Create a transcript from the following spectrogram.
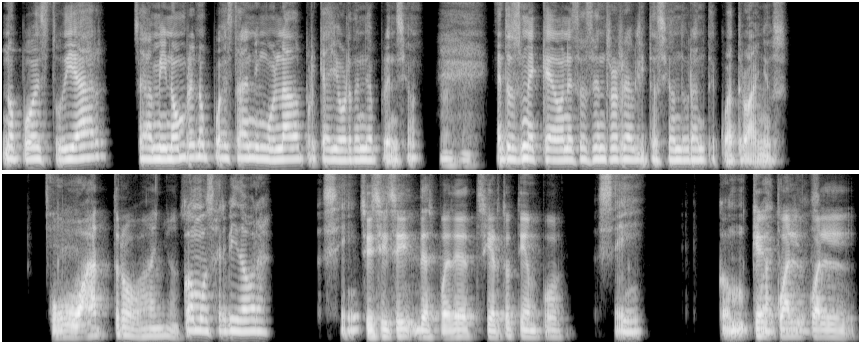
no puedo estudiar, o sea, mi nombre no puede estar en ningún lado porque hay orden de aprehensión. Entonces me quedo en ese centro de rehabilitación durante cuatro años. Cuatro años. Como servidora. Sí. Sí, sí, sí. Después de cierto tiempo. Sí. Como ¿Qué, ¿Cuál, cuál?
